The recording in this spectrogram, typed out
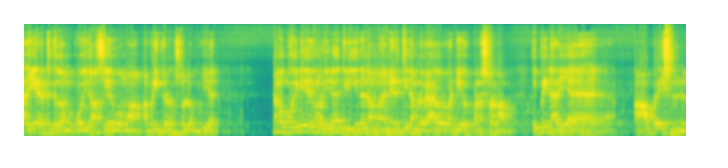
அதே இடத்துக்கு நம்ம போய் தான் சேருவோமா அப்படிங்கிறதும் சொல்ல முடியாது. நம்ம போயிட்டே இருக்க முடியல. திடீர்னு நம்ம நிறுத்தி நம்மளை வேற ஒரு வண்டியை ஒர்க் பண்ண சொல்லலாம். இப்படி நிறைய ஆப்ரேஷனல்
